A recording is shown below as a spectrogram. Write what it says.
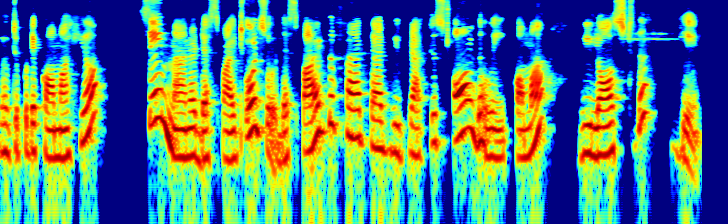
You have to put a comma here. Same manner, despite also. Despite the fact that we practiced all the week, comma, we lost the game.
